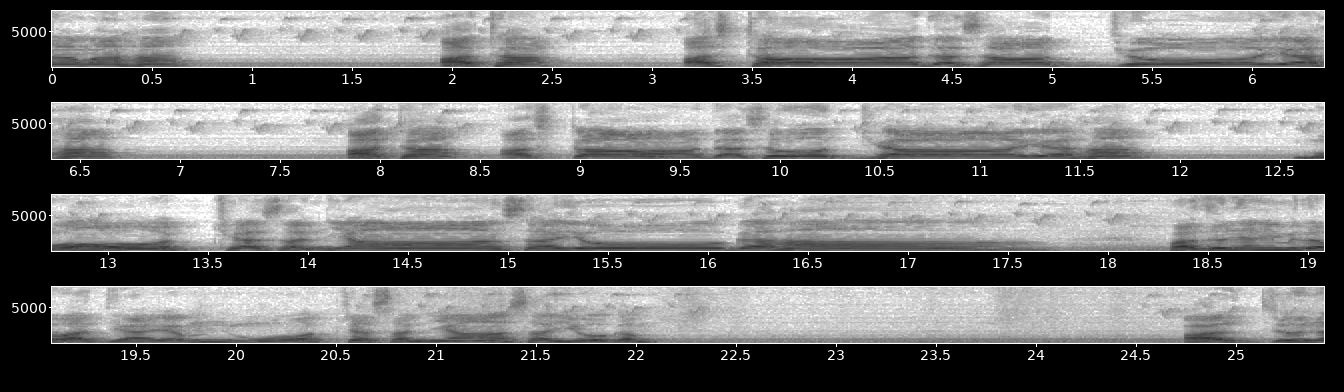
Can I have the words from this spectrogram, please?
నమ. అథ అష్టాదశాధ్యోయ అథ అష్టాదశోధ్యాయ మోక్షసన్యాసయోగ పద్దెనిమిదవ అధ్యాయం మోక్ష సన్యాస యోగం అర్జున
